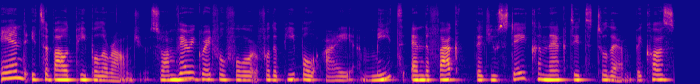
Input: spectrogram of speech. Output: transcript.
and it's about people around you. So I'm very grateful for for the people I meet and the fact that you stay connected to them because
